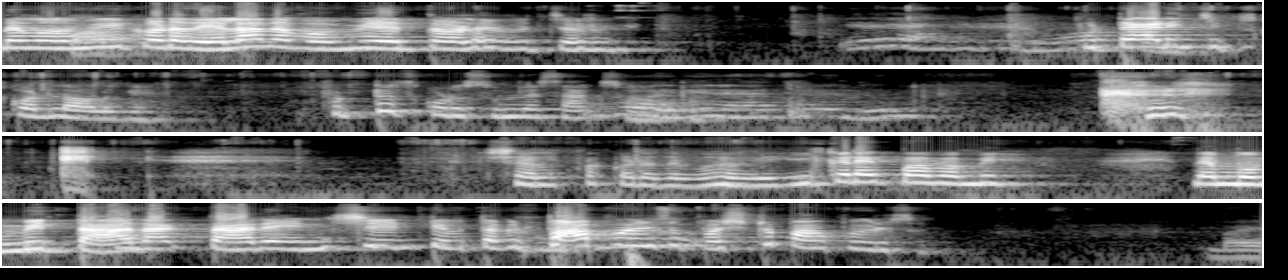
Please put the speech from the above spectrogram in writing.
ನಮ್ಮ ಮಮ್ಮಿ ಕೊಡೋದು ಎಲ್ಲ ನಮ್ಮ ಮಮ್ಮಿ ಅಂತೊಳೆ ಬಿಚ್ಚೋರು ಪುಟಾಣಿ ಚಿಪ್ಸ್ ಕೊಡ್ಲ ಅವಳಿಗೆ. ಪುಟ್ಟಸ್ ಕೊಡು ಸುಮ್ಮನೆ ಸಾಕು ಸ್ವಲ್ಪ. ಕೊಡೋದು ಮಮ್ಮಿ. ಈ ಕಡೆ ಪಾ ಮಮ್ಮಿ. ನಮ್ಮ ಮಮ್ಮಿ ತಾನಾಗಿ ತಾನೇ ಇನ್ಸೆಂಟಿವ್ ತಗೊಂಡು ಪಾಪು ಇಳಿಸು ಫಸ್ಟ್ ಪಾಪು ಇಳಿಸು. ಬಾಯ್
